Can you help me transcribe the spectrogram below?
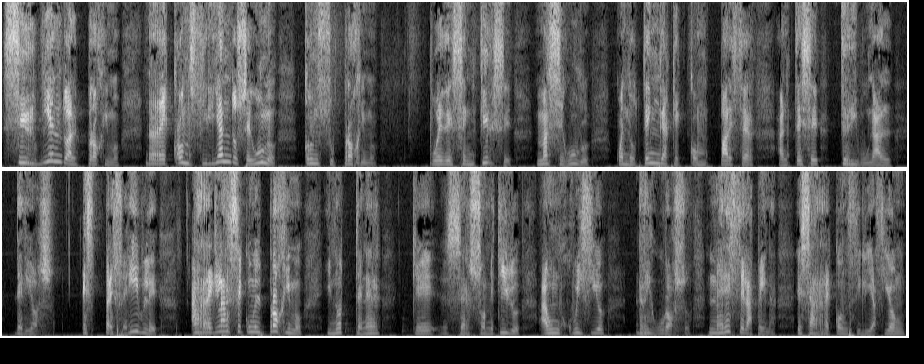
sirviendo al prójimo, reconciliándose uno con su prójimo, puede sentirse más seguro cuando tenga que comparecer ante ese tribunal de Dios. Es preferible arreglarse con el prójimo y no tener que ser sometido a un juicio riguroso. Merece la pena esa reconciliación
